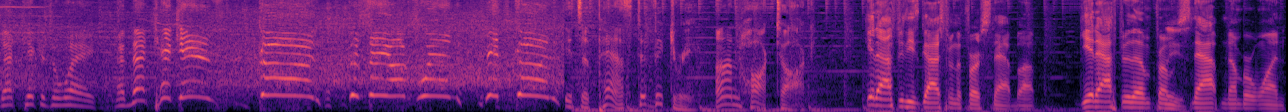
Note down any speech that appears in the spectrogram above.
That kick is away, and that kick is good! The Seahawks win! It's good! It's a path to victory on Hawk Talk. Get after these guys from the first snap, Bump. Get after them from Please. snap number one.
